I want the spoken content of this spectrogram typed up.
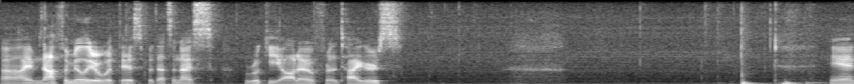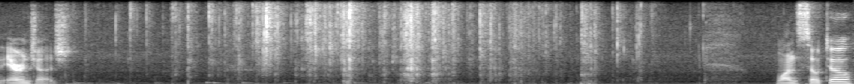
Uh, I am not familiar with this, but that's a nice rookie auto for the Tigers. And Aaron Judge. Juan Soto,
